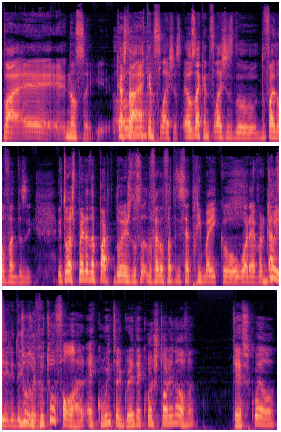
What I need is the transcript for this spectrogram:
Pá, é, é- não sei. Cá está, Ah. hack and slashes. É os hack and slashes do, do Final Fantasy. Eu estou à espera da parte 2 do, do Final Fantasy VII Remake ou whatever em Dudu, o que 2020. eu estou a falar é que o Intergrade é com a história nova. Que é a sequela.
